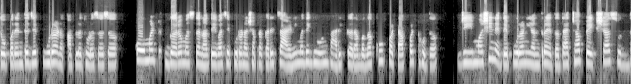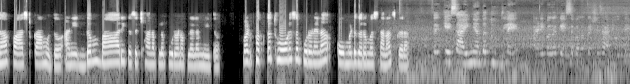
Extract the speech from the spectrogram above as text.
तोपर्यंत जे पुरण आपलं थोडस असं कोमट गरम असतं ना तेव्हाच हे पुरण अशा प्रकारे चाळणीमध्ये घेऊन बारीक करा. बघा खूप फटाफट होतं. जी मशीन येते पुरण यंत्र येतं त्याच्यापेक्षा सुद्धा फास्ट काम होतं आणि एकदम बारीक असं छान आपलं पुरण आपल्याला मिळतं. पण फक्त थोडस पुरण आहे ना कोमट गरम असतानाच करा. तर केस आईने आता धुतले आणि बघा केस बघा कसे झाले होते.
